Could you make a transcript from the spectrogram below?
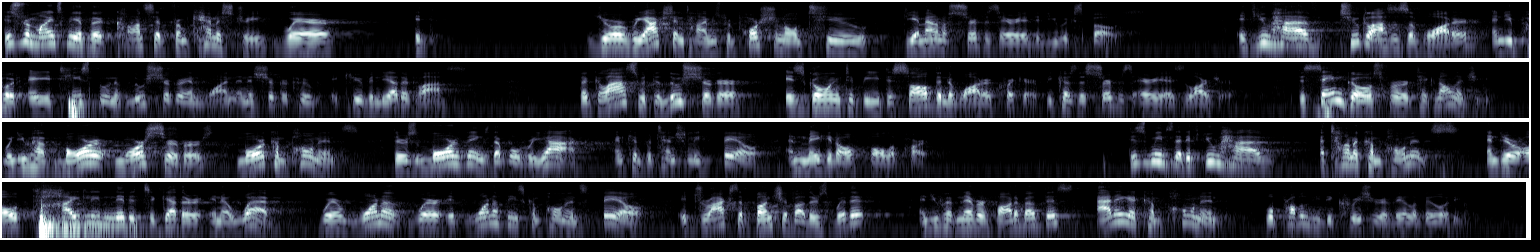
This reminds me of a concept from chemistry where your reaction time is proportional to the amount of surface area that you expose. If you have two glasses of water and you put a teaspoon of loose sugar in one and a sugar cube, a cube in the other glass, the glass with the loose sugar is going to be dissolved in the water quicker because the surface area is larger. The same goes for technology. When you have more, more servers, more components, there's more things that will react and can potentially fail and make it all fall apart. This means that if you have a ton of components and they're all tightly knitted together in a web, where, one of, where if one of these components fail, it drags a bunch of others with it, and you have never thought about this, adding a component will probably decrease your availability.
